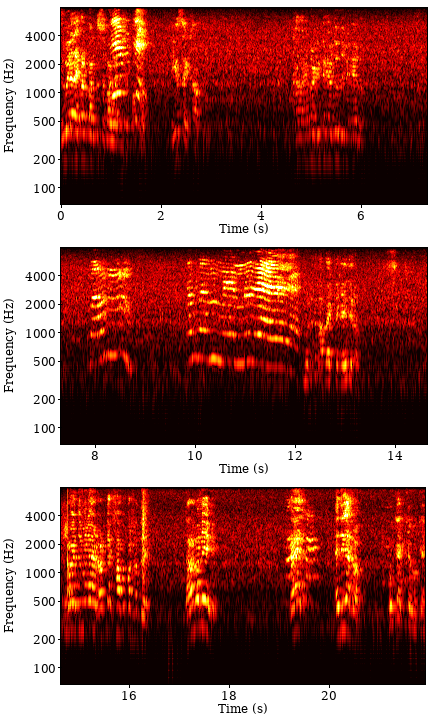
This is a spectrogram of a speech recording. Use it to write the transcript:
তুমি না রেকর্ড বাংলাদেশে বাংলাদেশে ঠিক আছে? খাও। খাও এবার ডিমটা খাও জলদি খেয়ে এলো পাপা একটা খেয়ে দেখো। তুমি না খাও পাপার সাথে। দাঁড়া মানে। এদিকে আসো। ওকে এক খাও ওকে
